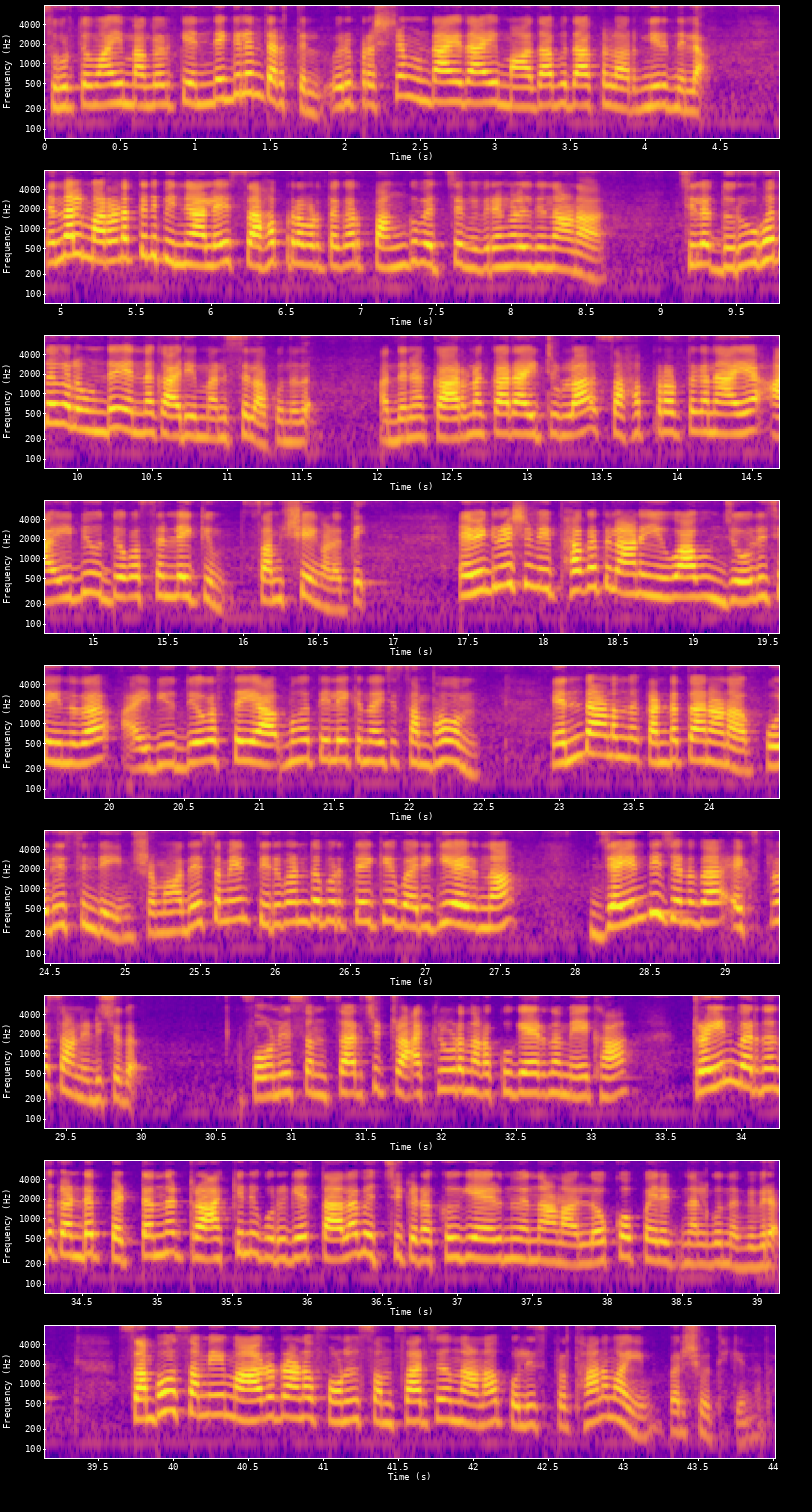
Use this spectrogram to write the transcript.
സുഹൃത്തുമായി മകൾക്ക് എന്തെങ്കിലും തരത്തിൽ ഒരു പ്രശ്നമുണ്ടായതായി മാതാപിതാക്കൾ അറിഞ്ഞിരുന്നില്ല. എന്നാൽ മരണത്തിന് പിന്നാലെ സഹപ്രവർത്തകർ പങ്കുവച്ച വിവരങ്ങളിൽ നിന്നാണ് ചില ദുരൂഹതകളുണ്ട് എന്ന കാര്യം മനസ്സിലാക്കുന്നത്. അതിന് കാരണക്കാരായിട്ടുള്ള സഹപ്രവർത്തകനായ ഐ ബി ഉദ്യോഗസ്ഥനിലേക്കും സംശയങ്ങളെത്തി. എമിഗ്രേഷൻ വിഭാഗത്തിലാണ് യുവാവും ജോലി ചെയ്യുന്നത്. ഐ ബി ഉദ്യോഗസ്ഥയെ ആത്മഹത്യയിലേക്ക് നയിച്ച സംഭവം എന്താണെന്ന് കണ്ടെത്താനാണ് പോലീസിന്റെയും ശ്രമം. അതേസമയം തിരുവനന്തപുരത്തേക്ക് വരികയായിരുന്ന ജയന്തി ജനത എക്സ്പ്രസ് ആണ് ഇടിച്ചത്. ഫോണിൽ സംസാരിച്ച് ട്രാക്കിലൂടെ നടക്കുകയായിരുന്ന മേഘ ട്രെയിൻ വരുന്നത് കണ്ട് പെട്ടെന്ന് ട്രാക്കിന് കുറുകെ തല വെച്ച് കിടക്കുകയായിരുന്നു എന്നാണ് ലോക്കോ പൈലറ്റ് നൽകുന്ന വിവരം. സംഭവ സമയം ആരോടാണ് ഫോണിൽ സംസാരിച്ചതെന്നാണ് പോലീസ് പ്രധാനമായും പരിശോധിക്കുന്നത്.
